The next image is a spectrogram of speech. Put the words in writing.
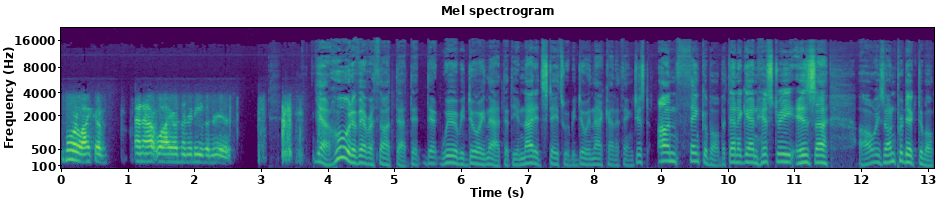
more like a an outlier than it even is. Yeah, who would have ever thought that, that that we would be doing that, that the United States would be doing that kind of thing? Just unthinkable. But then again, history is uh, always unpredictable.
